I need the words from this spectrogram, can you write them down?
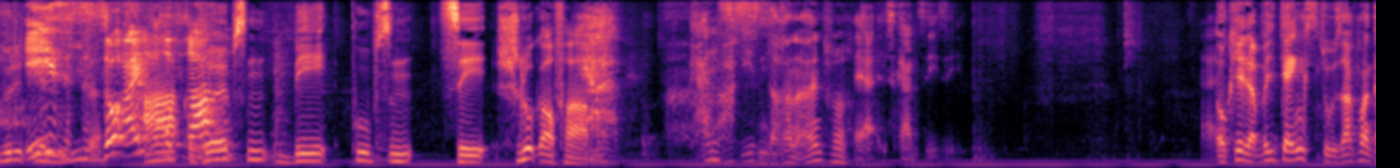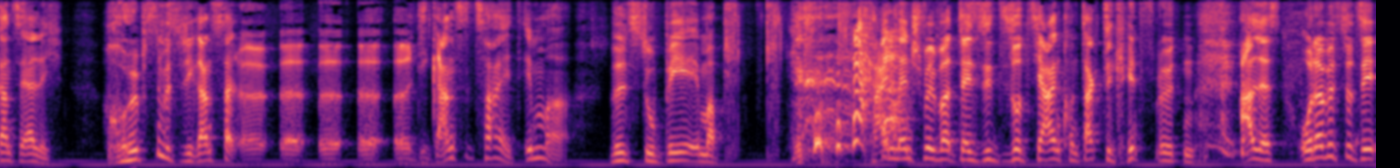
Würdet ihr Easy, das lieber ist so einfache A, Fragen. rülpsen, B, pupsen, C, Schluck aufhaben? ganz Was ist easy. denn daran einfach? Ja, ist ganz easy. Okay, da, wie denkst du? Sag mal ganz ehrlich. Rülpsen willst du die ganze Zeit? Äh, äh, äh, äh, äh, die ganze Zeit, immer. Willst du B immer? Kein Mensch will, was- die sozialen Kontakte gehen flöten. Alles. Oder willst du C?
